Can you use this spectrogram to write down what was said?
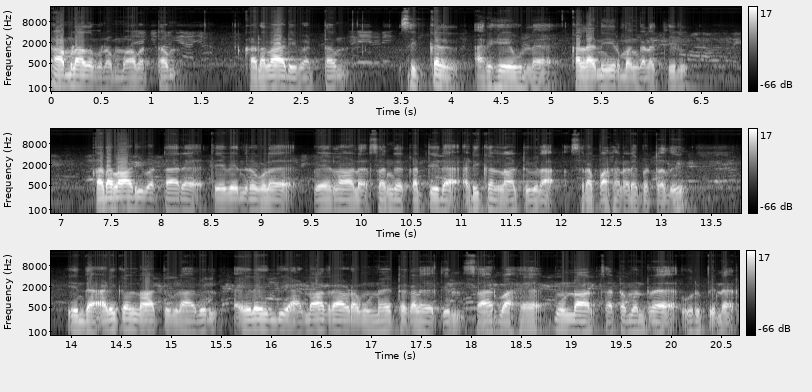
ராமநாதபுரம் மாவட்டம் கடலாடி வட்டம் சிக்கல் அருகே உள்ள களநீர்மங்கலத்தில் கடலாடி வட்டார தேவேந்திரகுல வேளாளர் சங்க கட்டிட அடிக்கல் நாட்டு விழா சிறப்பாக நடைபெற்றது. இந்த அடிக்கல் நாட்டு விழாவில் அகில இந்திய அண்ணா திராவிட முன்னேற்ற கழகத்தின் சார்பாக முன்னாள் சட்டமன்ற உறுப்பினர்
